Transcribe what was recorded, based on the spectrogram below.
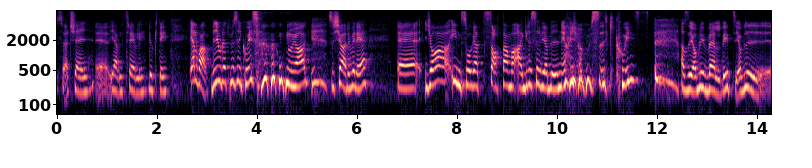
söt tjej, eh, jävligt trevlig, duktig. I alla fall, vi gjorde ett musikquiz, hon och jag. Så körde vi det. Eh, jag insåg att satan vad aggressiv jag blir när jag gör musikquiz. Alltså jag blir väldigt, jag blir,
